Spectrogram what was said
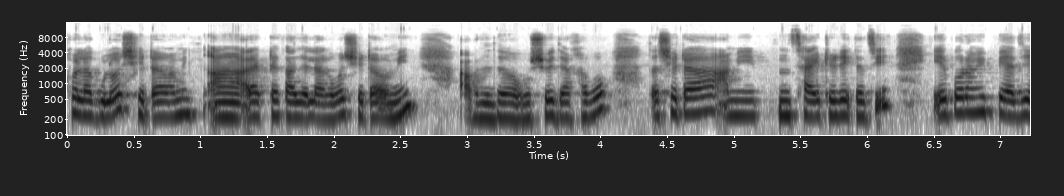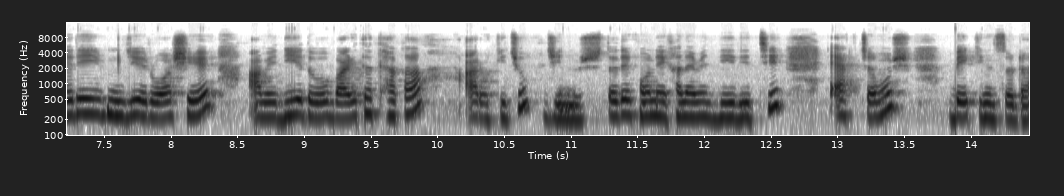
খোলাগুলো, সেটাও আমি আরেকটা কাজে লাগাবো, সেটাও আমি আপনাদের অবশ্যই দেখাবো। তা সেটা আমি সাইডে রেখেছি। এরপর আমি পেঁয়াজের এই যে রসে আমি দিয়ে দেবো বাড়িতে থাকা আরও কিছু জিনিস। তা দেখুন, এখানে আমি দিয়ে দিচ্ছি এক চামচ বেকিং সোডা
